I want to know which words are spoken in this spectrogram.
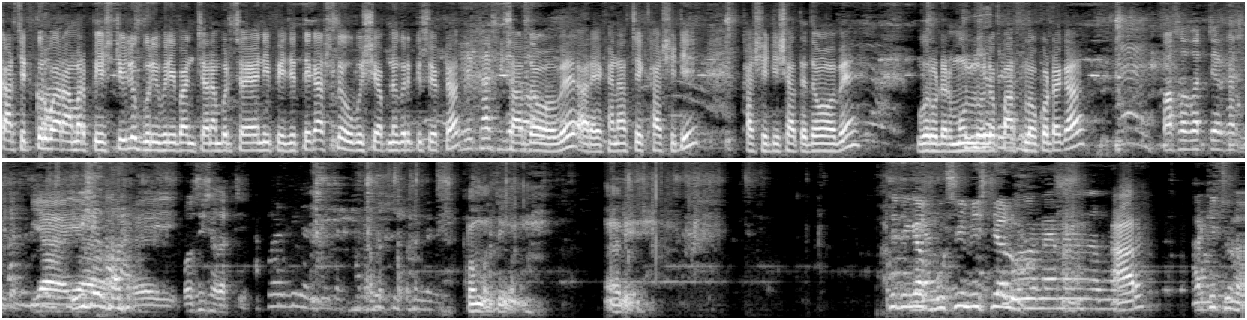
কারচেট করব আর আমার পেজটি হলো ঘুরি ঘুরি বাঞ্চার নম্বর ছয়ানি পেজের থেকে আসলে। অবশ্যই আপনাদের কিছু একটা ছাড় দেওয়া হবে। আর এখানে আছে খাসিটি। খাসিটির সাথে দেওয়া হবে। গরুটার মূল্য হলো পাঁচ লক্ষ টাকা। পাঁচ হাজার টাকার খাসিটা। এই পঁচিশ হাজার টাকা। আরে। চিচিঙ্গা ভুসি মিষ্টি আলু। আর আর কিছু না।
